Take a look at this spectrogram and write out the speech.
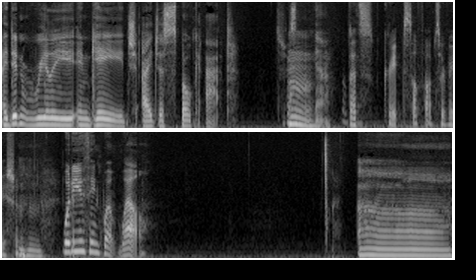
I didn't really engage. I just spoke at. Yeah. That's great self observation. What do you think went well? Uh,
